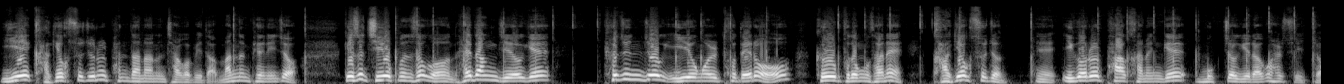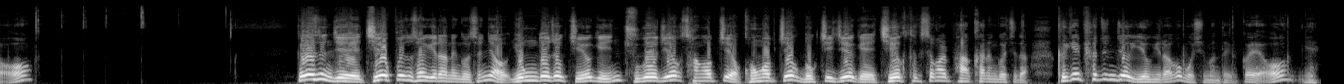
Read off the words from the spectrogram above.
이의 가격 수준을 판단하는 작업이다. 맞는 편이죠. 그래서 지역 분석은 해당 지역의 표준적 이용을 토대로 그 부동산의 가격 수준, 예, 이거를 파악하는 게 목적이라고 할 수 있죠. 그래서 이제 지역 분석이라는 것은요, 용도적 지역인 주거지역, 상업지역, 공업지역, 녹지지역의 지역 특성을 파악하는 것이다. 그게 표준적 이용이라고 보시면 될 거예요. 예.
